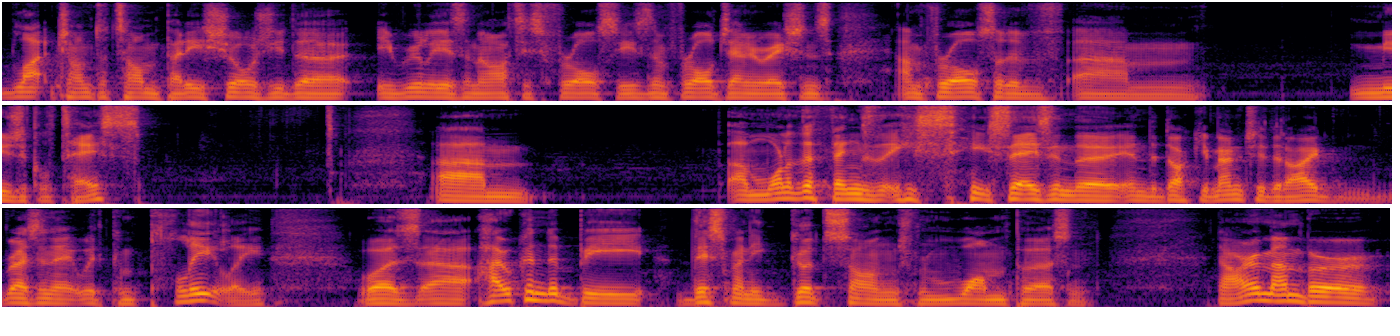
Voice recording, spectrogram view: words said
latch onto Tom Petty shows you that he really is an artist for all seasons, for all generations, and for all sort of um, musical tastes. Um, and one of the things that he, he says in the in the documentary that I resonate with completely was uh, how can there be this many good songs from one person? Now I remember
